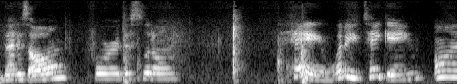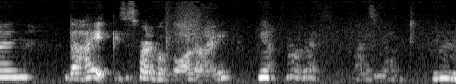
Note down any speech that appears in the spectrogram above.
that is all for this little hey what are you taking on the hike Is this part of a vlog already? Yeah. Oh, nice. Mine is. Hmm,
